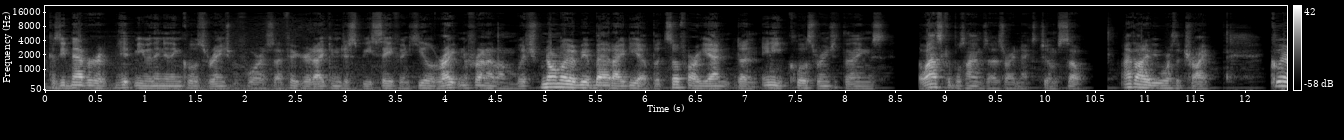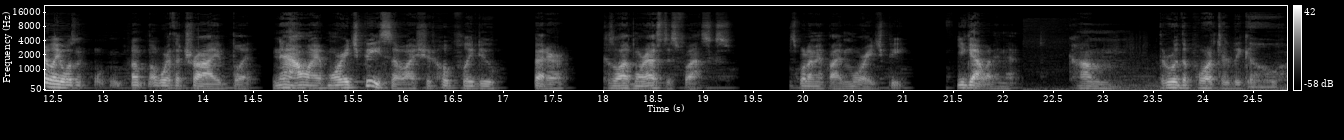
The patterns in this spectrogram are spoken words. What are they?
Because he'd never hit me with anything close range before, so I figured I can just be safe and heal right in front of him, which normally would be a bad idea, but so far he hadn't done any close range things the last couple times I was right next to him, so I thought it'd be worth a try. Clearly it wasn't worth a try, but now I have more HP, so I should hopefully do better, because I'll have more Estus flasks. That's what I meant by more HP. You got what I meant. Come, through the portal we go.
